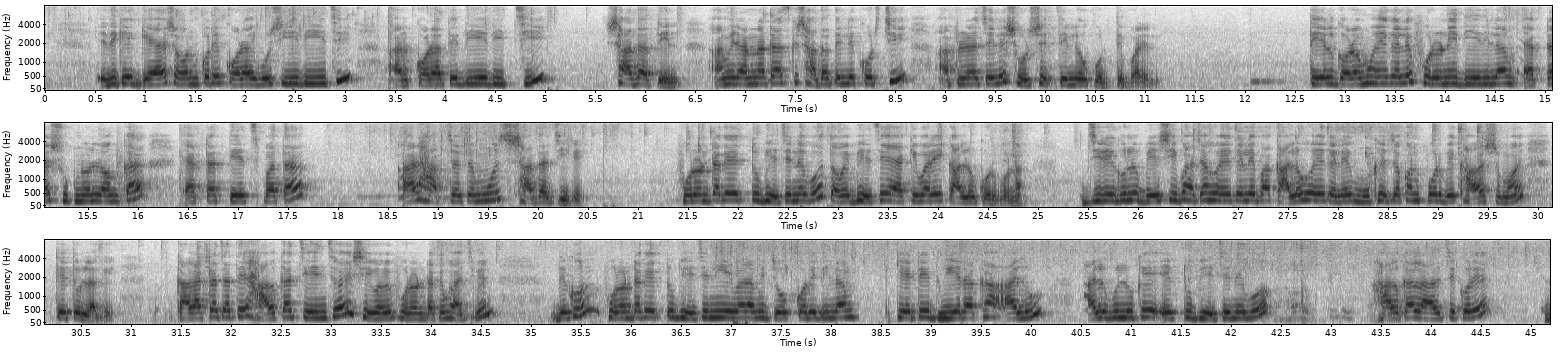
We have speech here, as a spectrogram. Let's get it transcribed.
এদিকে গ্যাস অন করে কড়াই বসিয়ে দিয়েছি, আর কড়াতে দিয়ে দিচ্ছি সাদা তেল। আমি রান্নাটা আজকে সাদা তেলে করছি, আপনারা চাইলে সর্ষের তেলেও করতে পারেন। তেল গরম হয়ে গেলে ফোড়নে দিয়ে দিলাম একটা শুকনো লঙ্কা, একটা তেজপাতা, আর হাফ চা চামচ সাদা জিরে। ফোড়নটাকে একটু ভেজে নেব, তবে ভেজে একেবারেই কালো করব না। জিরেগুলো বেশি ভাজা হয়ে গেলে বা কালো হয়ে গেলে মুখে যখন পড়বে খাওয়ার সময় তেতো লাগে। কালারটা যাতে হালকা চেঞ্জ হয়, সেইভাবে ফোড়নটাকে ভাজবেন। দেখুন, ফোড়নটাকে একটু ভেজে নিয়ে এবার আমি যোগ করে দিলাম। কেটে ধুয়ে রাখা আলু, আলুগুলোকে একটু ভেজে নেব। হালকা লালচে করে।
